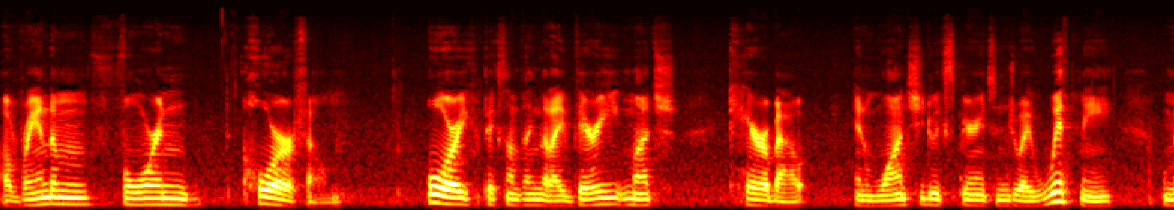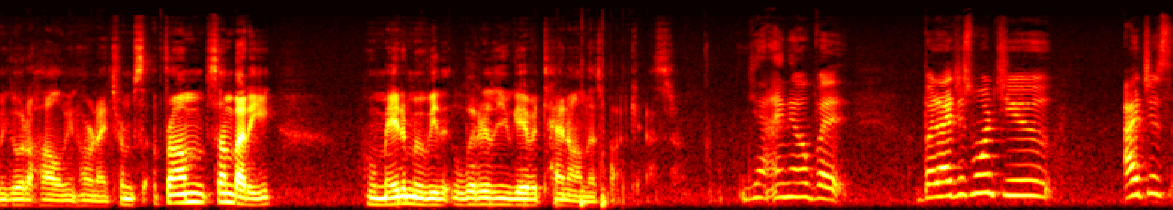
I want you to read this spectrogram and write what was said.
a random foreign horror film, or you can pick something that I very much care about and want you to experience and enjoy with me when we go to Halloween Horror Nights from from somebody who made a movie that literally you gave a ten on this podcast. Yeah, I know, but but I just want you. I just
